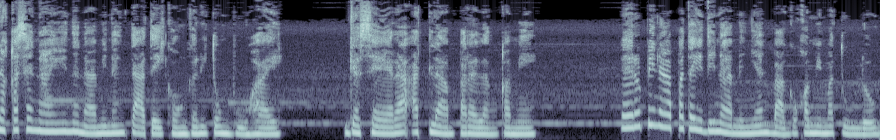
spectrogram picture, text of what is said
Nakasanayan na namin ng tatay kong ganitong buhay. Gasera at lampara lang kami. Pero pinapatay din namin yan bago kami matulog.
